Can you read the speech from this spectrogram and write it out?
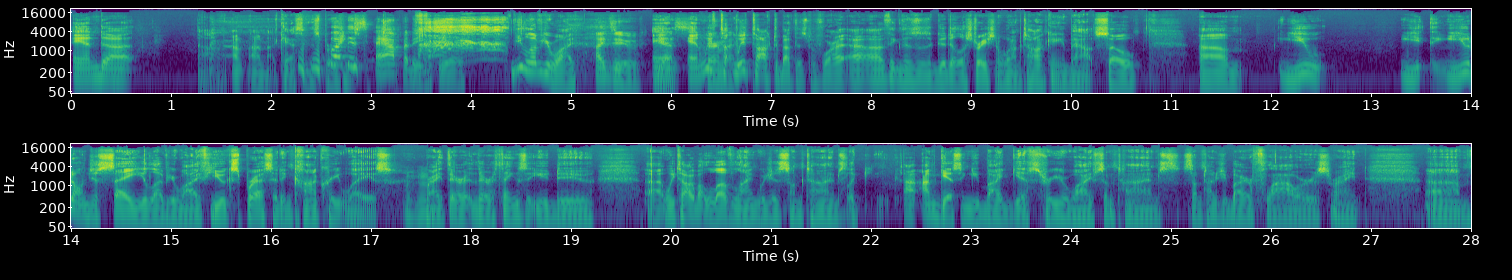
and uh, no, I'm, I'm not casting What is happening here? you love your wife. I do. And, yes. and we've, ta- we've talked about this before. I- I, I think this is a good illustration of what I'm talking about. So, um, you, you you don't just say you love your wife; you express it in concrete ways, Mm-hmm. right? There there are things that you do. Uh, we talk about love languages sometimes. Like I, I'm guessing you buy gifts for your wife sometimes. Sometimes you buy her flowers, right? Um,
